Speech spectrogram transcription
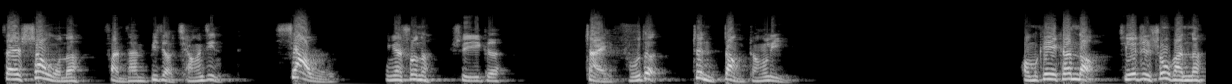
在上午呢。反弹比较强劲，下午应该说呢是一个窄幅的震荡整理。我们可以看到，截至收盘呢，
